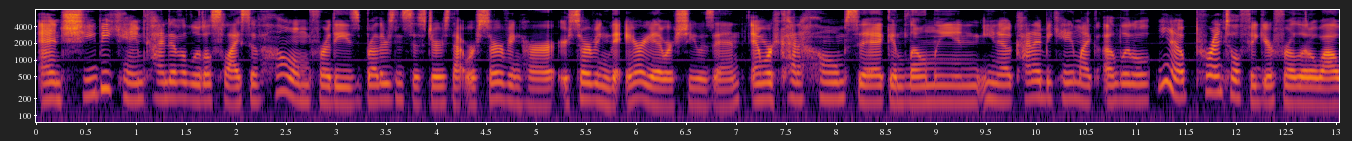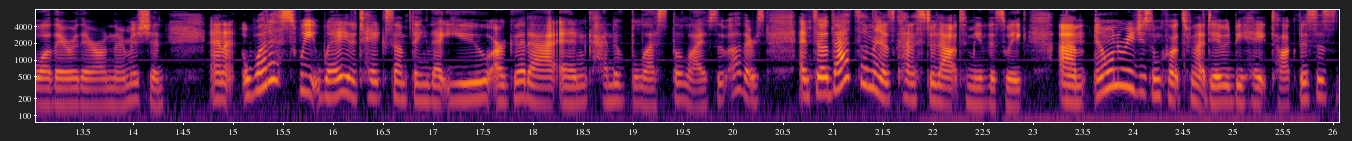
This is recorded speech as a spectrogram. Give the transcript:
And she became kind of a little slice of home for these brothers and sisters that were serving her, or serving the area where she was in and were kind of homesick and lonely and, you know, kind of became like a little, you know, parental figure for a little while while they were there on their mission. And what a sweet way to take something that you are good at and kind of bless the lives of others. And so that's something that's kind of stood out to me this week. Um, I want to read you some quotes from that David B. Haight talk. This is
